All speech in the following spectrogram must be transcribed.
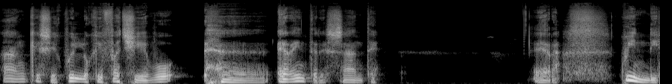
anche se quello che facevo eh, era interessante. Era. Quindi,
